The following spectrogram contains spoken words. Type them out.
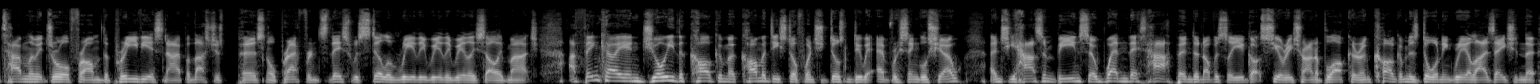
time limit draw from the previous night, but that's just personal preference. This was still a really, really, really solid match. I think I enjoy the Koguma comedy stuff when she doesn't do it every single show, and she hasn't been. So when this happened, and obviously you got Syuri trying to block her, and Koguma's dawning realization that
